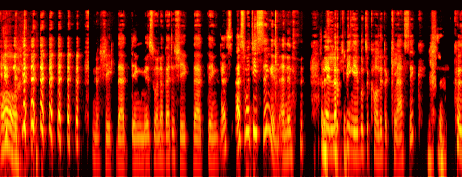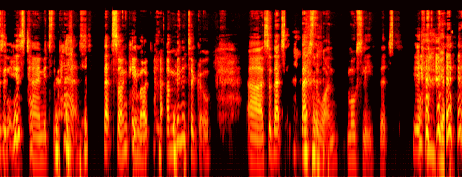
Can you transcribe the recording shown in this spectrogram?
Oh. you know, shake that thing, Miss Annabella shake that thing. That's that's what he's singing, and then, and I loved being able to call it a classic because in his time it's the past. That song came out a minute ago, uh, so that's that's the one mostly. That's yeah. yeah.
